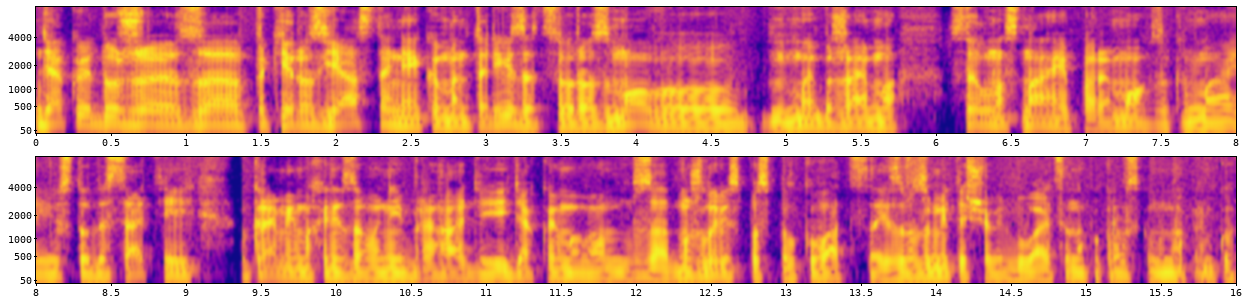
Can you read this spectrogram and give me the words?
Дякую дуже за такі роз'яснення і коментарі за цю розмову. Ми бажаємо сил наснаги і перемог, зокрема і в 110-й окремій механізованій бригаді. І дякуємо вам за можливість поспілкуватися і зрозуміти, що відбувається на Покровському напрямку.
